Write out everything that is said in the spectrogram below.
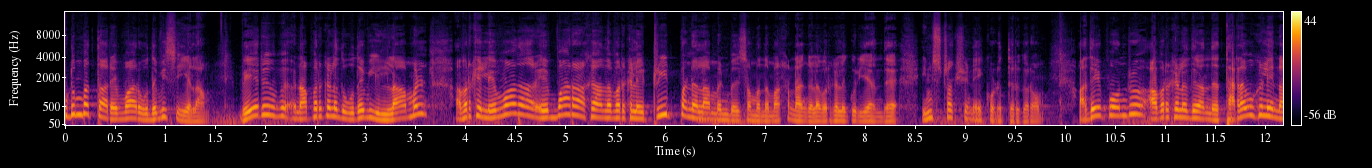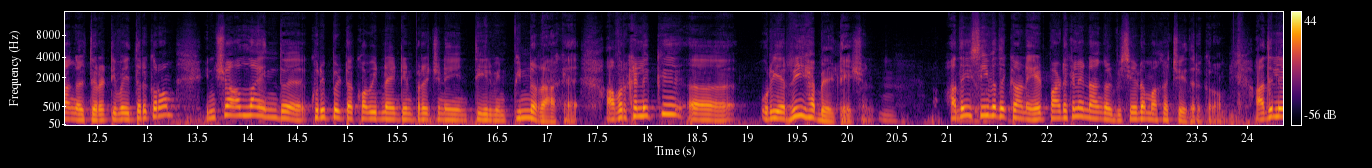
குடும்பத்தார் எவ்வாறு உதவி செய்யலாம்? வேறு நபர்களது உதவி இல்லாமல் அவர்கள் எவ்வாறு எவ்வாறாக அவர்களை ட்ரீட் பண்ணலாம் என்பது சம்பந்தமாக நாங்கள் அவர்களுக்குரிய அந்த இன்ஸ்ட்ரக்ஷனை கொடுத்திருக்கிறோம். அதே போன்று அவர்களது அந்த தரவுகளை நாங்கள் திரட்டி வைத்திருக்கிறோம். இன்ஷா அல்லாஹ் இந்த குறிப்பிட்ட கோவிட் நைன்டீன் பிரச்சனையின் தீர்வின் பின்னராக அவர்களுக்கு உரிய ரீஹபிலிட்டேஷன் அதை செய்வதற்கான ஏற்பாடுகளை நாங்கள் விசேடமாக செய்திருக்கிறோம். அதிலே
